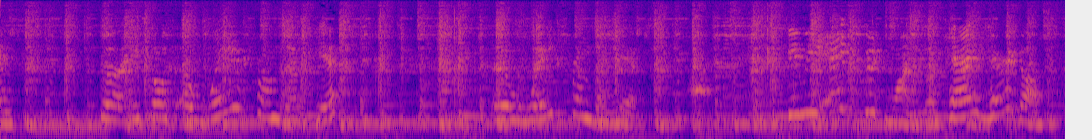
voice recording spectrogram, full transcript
side. So it goes away from the hip, away from the hip. Give me eight good ones, okay? Here we go.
